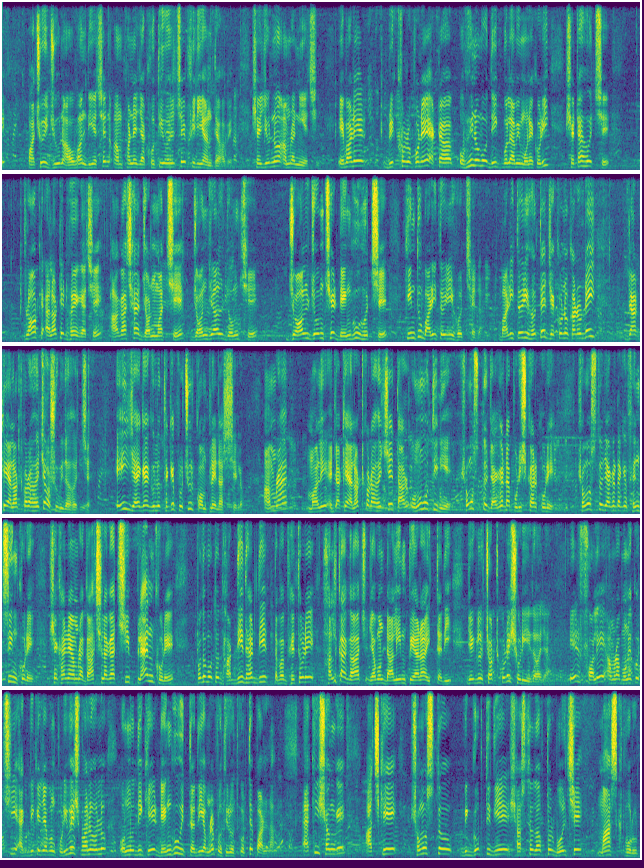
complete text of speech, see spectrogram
পাঁচই জুন আহ্বান দিয়েছেন, আমফানে যা ক্ষতি হয়েছে ফিরিয়ে আনতে হবে। সেই জন্য আমরা নিয়েছি। এবারের বৃক্ষরোপণে একটা অভিনব দিক বলে আমি মনে করি। সেটা হচ্ছে প্লট অ্যালটেড হয়ে গেছে, আগাছা জন্মাচ্ছে, জঞ্জাল জমছে, জল জমছে, ডেঙ্গু হচ্ছে, কিন্তু বাড়ি তৈরি হচ্ছে না। বাড়ি তৈরি হতে যে কোনো কারণেই যাকে অ্যালট করা হয়েছে অসুবিধা হচ্ছে। এই জায়গাগুলো থেকে প্রচুর কমপ্লেন আসছিল। আমরা মালি যাকে অ্যালার্ট করা হয়েছে তার অনুমতি নিয়ে সমস্ত জায়গাটা পরিষ্কার করে, সমস্ত জায়গাটাকে ফেন্সিং করে, সেখানে আমরা গাছ লাগাচ্ছি প্ল্যান করে, প্রথমত ধার দিয়ে ধার দিয়ে, তারপর ভেতরে হালকা গাছ যেমন ডালিম, পেয়ারা ইত্যাদি, যেগুলো চট করে সরিয়ে দেওয়া যায়। এর ফলে আমরা মনে করছি একদিকে যেমন পরিবেশ ভালো হলো, অন্যদিকে ডেঙ্গু ইত্যাদি আমরা প্রতিরোধ করতে পারলাম। একই সঙ্গে আজকে সমস্ত বিজ্ঞপ্তি দিয়ে স্বাস্থ্য দপ্তর বলছে মাস্ক পরুন।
